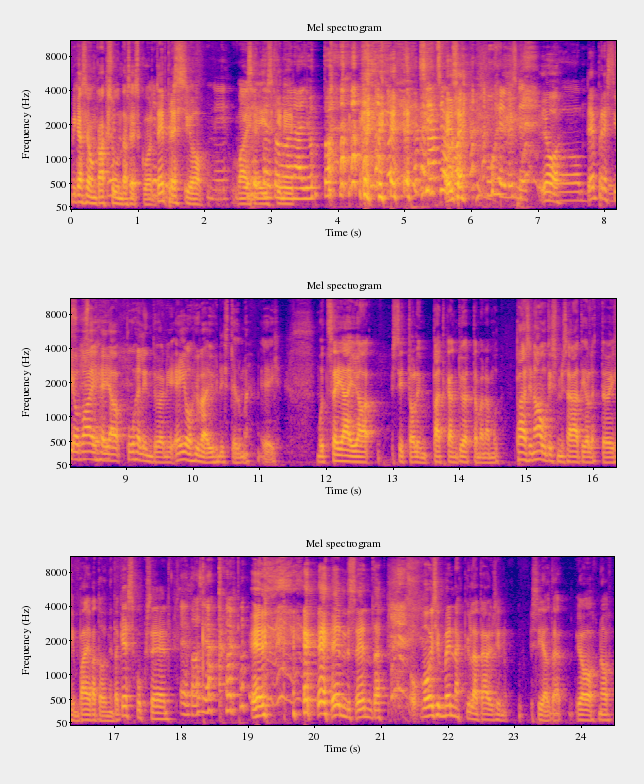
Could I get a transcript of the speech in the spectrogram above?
mikä se on kaksisuuntaisessa, kun on depressio Niin. vaihe sitten ei iski, niin enää juttua. Sitten se on se- puhelimessa Joo, depressiovaihe ja puhelintyö niin ei ole hyvä yhdistelmä, ei. Mutta se jäi ja sitten olin pätkän työttömänä, mutta pääsin autismisäätiölle töihin päivätoimintakeskukseen. Et asiakkaan. En, en sentä. Voisin mennä kyllä täysin sieltä. Joo, no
